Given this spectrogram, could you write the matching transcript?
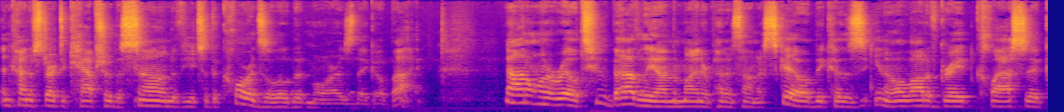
and kind of start to capture the sound of each of the chords a little bit more as they go by. Now, I don't want to rail too badly on the minor pentatonic scale because, you know, a lot of great classic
